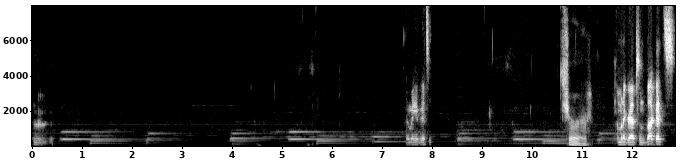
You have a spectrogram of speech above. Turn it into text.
Hmm. Let me go get some. Sure. I'm gonna grab some buckets.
